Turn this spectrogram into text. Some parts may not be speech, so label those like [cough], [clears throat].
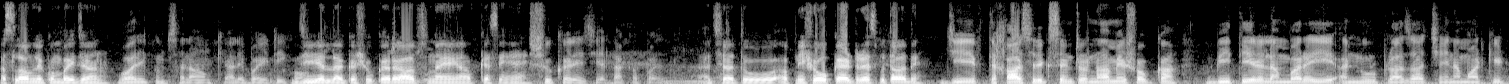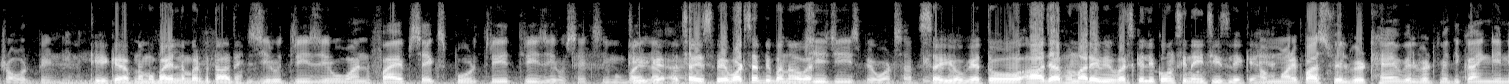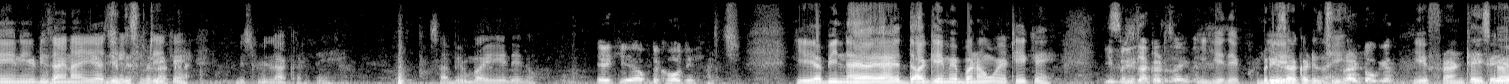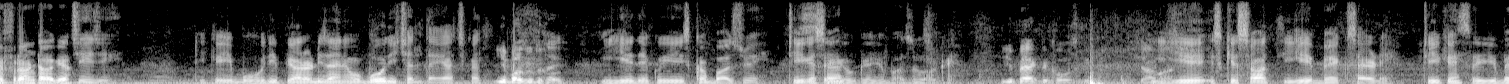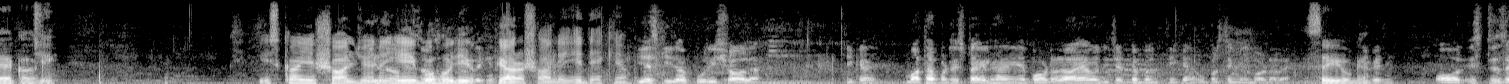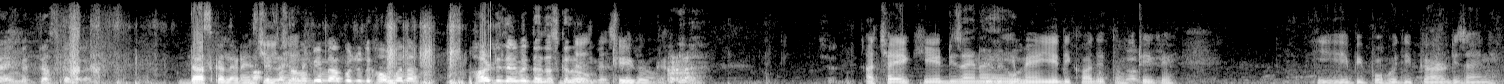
अस्सलाम वालेकुम भाईजान। वालेकुम सलाम क्या हाल है भाई ठीक हो? जी अल्लाह का शुक्र है आप सुनाएँ आप कैसे हैं? शुक्र है जी अल्लाह का पर अच्छा तो अपनी शॉप का एड्रेस बता दें। जी इफ्तार सिल्क सेंटर नाम है शॉप का। बी तेरह नंबर है ये Anoor plaza China market Rawalpindi में। ठीक है अपना मोबाइल नंबर बता दें। Zero three zero one five six four three three zero six ये मोबाइल ठीक है अच्छा इस पे व्हाट्सएप भी बना हुआ है? जी जी इस पे व्हाट्सएप भी सही हो गया तो आज आप हमारे व्यूवर्स के लिए कौन सी नई चीज़ लेके आए हैं? हमारे पास वेलवेट है वेलवेट में दिखाएँगे नई नई डिज़ाइन आई है जी, ठीक है? बिस्मिल्लाह करते हैं। साबिर भाई ये दे दो। एक ये आप दिखाओ जी। अच्छा ये अभी नया आया है धागे में बना हुआ है ठीक है? ये ब्रीजा का डिज़ाइन है। ये देखो ब्रीजा का डिज़ाइन। फ्रंट हो गया। ये फ्रंट है इसका? ये फ्रंट आ गया। जी जी। ठीक है ये बहुत ही प्यारा डिज़ाइन है वो बहुत ही चलता है आजकल। ये बाजू दिखाएँ। ये देखो ये इसका बाजू है। ठीक है सही सर? हो गया ये बाजू आ गई ये बैक दिखाओ उसकी। ये इसके साथ ये बैक साइड है। ठीक है? सही ये बैक आ गई इसका ये शॉल जो है ना ये बहुत ही प्यारा शॉल है ये देखें आप। ये इसकी पूरी शॉल है। ठीक है? माथा पट स्टाइल है ये बॉर्डर आया है और नीचे डबल ठीक है ऊपर सिंगल बॉर्डर है। सही हो गया। ठीक है जी? और इस डिज़ाइन में दस कलर है। दस कलर हैं हाँ, इसके। मतलब अभी मैं आपको जो दिखाऊँगा ना हर डिज़ाइन में दस दस कलर होंगे। ठीक हो गया। अच्छा एक ये डिज़ाइन ये है दिखाओ मैं ये दिखा देता हूँ ठीक है। ये भी बहुत ही प्यारा डिज़ाइन है।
